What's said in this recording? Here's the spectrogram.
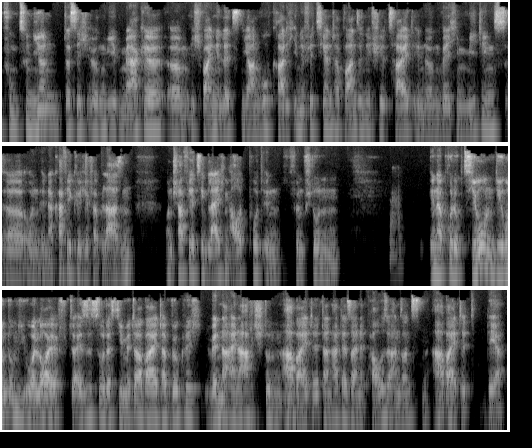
funktionieren, dass ich irgendwie merke, ähm, ich war in den letzten Jahren hochgradig ineffizient, habe wahnsinnig viel Zeit in irgendwelchen Meetings äh, und in der Kaffeeküche verblasen und schaffe jetzt den gleichen Output in fünf Stunden. Mhm in der Produktion, die rund um die Uhr läuft, da ist es so, dass die Mitarbeiter wirklich, wenn da einer acht Stunden arbeitet, dann hat er seine Pause. Ansonsten arbeitet der.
